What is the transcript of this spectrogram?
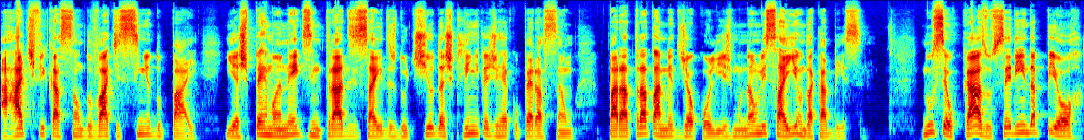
A ratificação do vaticínio do pai e as permanentes entradas e saídas do tio das clínicas de recuperação para tratamento de alcoolismo não lhe saíam da cabeça. No seu caso, seria ainda pior.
